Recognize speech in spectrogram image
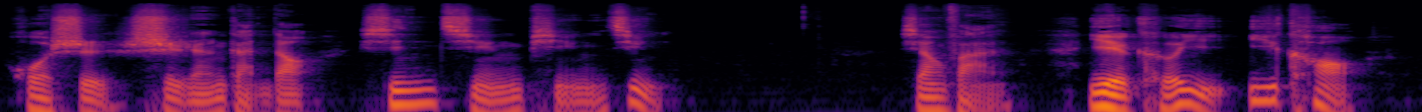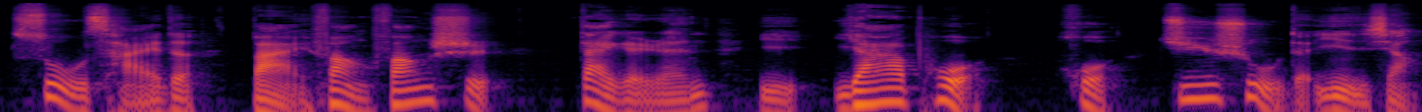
或是使人感到。心情平静。相反，也可以依靠素材的摆放方式，带给人以压迫或拘束的印象。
